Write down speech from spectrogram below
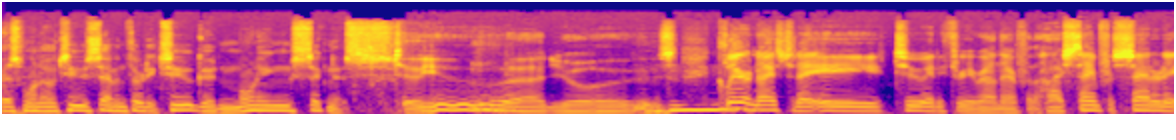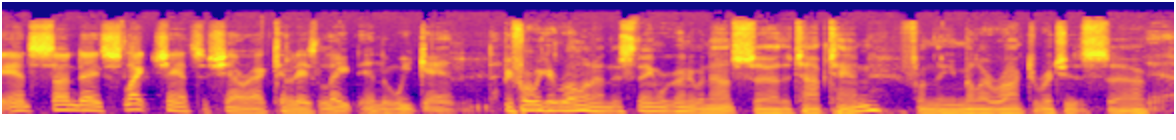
LRS 102 732. Good morning, sickness. To you and yours. Clear, and nice today, 82, 83 around there for the high. Same for Saturday and Sunday. Slight chance of shower activities late in the weekend. Before we get rolling on this thing, we're going to announce uh, the top 10 from the Miller Rock to Riches. Uh, Yeah.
